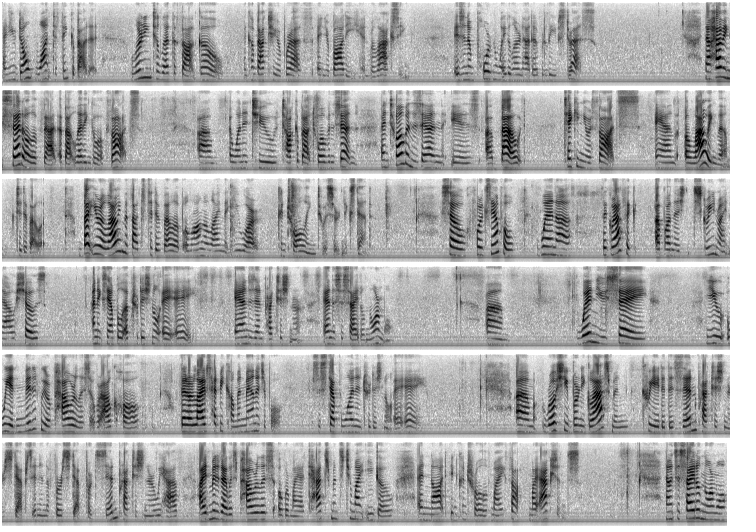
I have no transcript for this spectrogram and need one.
and you don't want to think about it, learning to let the thought go and come back to your breath and your body and relaxing is an important way to learn how to relieve stress. Now, having said all of that about letting go of thoughts, um, I wanted to talk about 12 and Zen. And 12 and Zen is about taking your thoughts and allowing them to develop. But you're allowing the thoughts to develop along a line that you are controlling to a certain extent. So, for example, when uh, the graphic up on the screen right now shows an example of traditional AA and Zen practitioner and the societal normal. Um, when you say you, we admitted we were powerless over alcohol, that our lives had become unmanageable. This is step one in traditional AA. Um, Roshi Bernie Glassman created the Zen practitioner steps, and in the first step for Zen practitioner, we have I admitted I was powerless over my attachments to my ego and not in control of my thought, my actions. Now, in societal normal,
